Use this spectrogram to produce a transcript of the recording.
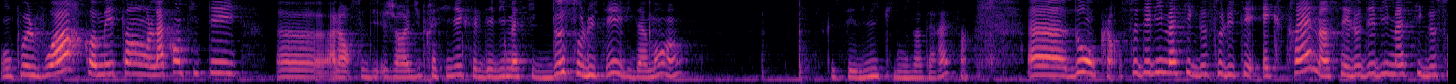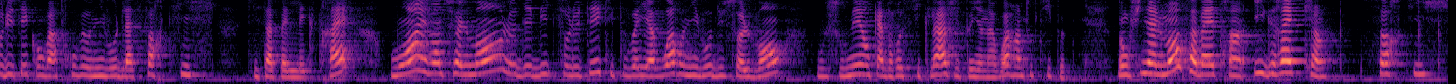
on peut le voir comme étant la quantité, euh, alors j'aurais dû préciser que c'est le débit massique de soluté, évidemment, hein, parce que c'est lui qui nous intéresse. Euh, donc, ce débit massique de soluté extrême, c'est le débit massique de soluté qu'on va retrouver au niveau de la sortie qui s'appelle l'extrait, moins éventuellement le débit de soluté qui pouvait y avoir au niveau du solvant. Vous vous souvenez, en cas de recyclage, il peut y en avoir un tout petit peu. Donc finalement, ça va être un Y sorti,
